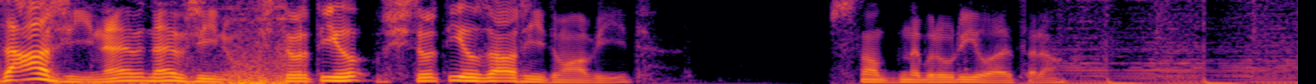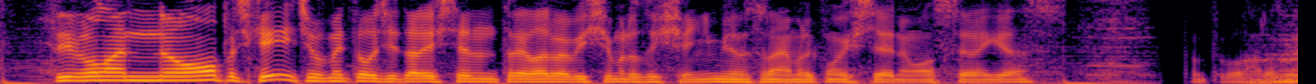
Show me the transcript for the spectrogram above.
září, ne, ne v říjnu, 4. 4. září to má být. Snad nebudou díle teda. Ty vole, no, počkej, Age of Mythology, tady ještě ten trailer ve vyšším rozlišení, můžeme se na ještě jednou asi, I guess. To, to byl hrozný,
